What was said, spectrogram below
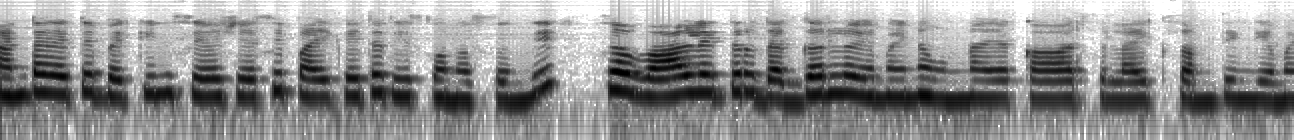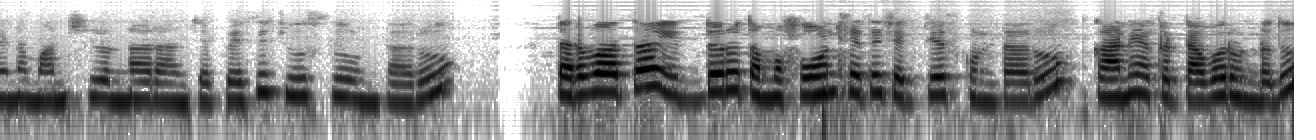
హంటర్ అయితే బెక్కిని సేవ్ చేసి పైకి అయితే తీసుకొని వస్తుంది. సో వాళ్ళిద్దరు దగ్గరలో ఏమైనా ఉన్నాయా? కార్స్ లైక్ సంథింగ్ ఏమైనా మనుషులు ఉన్నారా అని చెప్పేసి చూస్తూ ఉంటారు. తర్వాత ఇద్దరు తమ ఫోన్స్ అయితే చెక్ చేసుకుంటారు కానీ అక్కడ టవర్ ఉండదు.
